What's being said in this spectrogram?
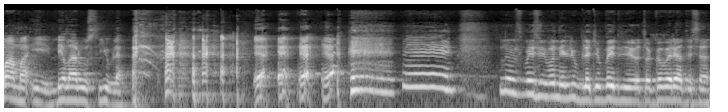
мама і Білорус Юля. Ну, в смислі, вони люблять обидві ото ковирятися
